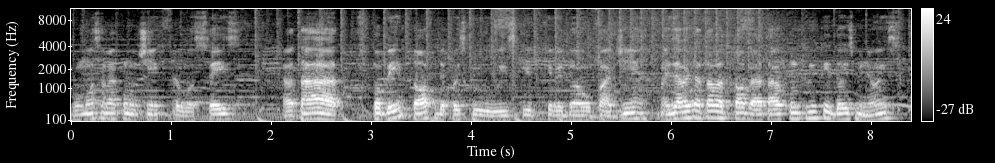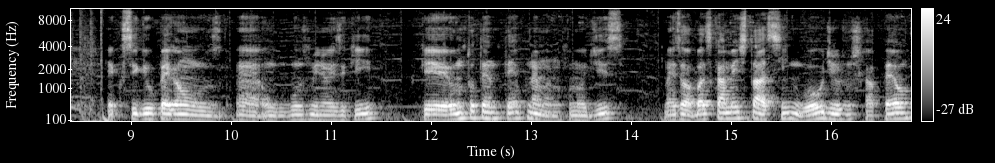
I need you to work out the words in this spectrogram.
Vou mostrar minha continha aqui pra vocês. Ela tá, ficou bem top depois que o inscrito querer dar uma upadinha. Mas ela já tava top, ela tava com 32 milhões. E conseguiu pegar uns, é, alguns milhões aqui. Porque eu não tô tendo tempo, né, mano, como eu disse. Mas, ó, basicamente tá assim, gold no chapéu.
